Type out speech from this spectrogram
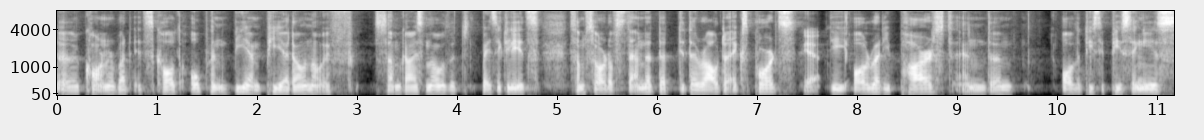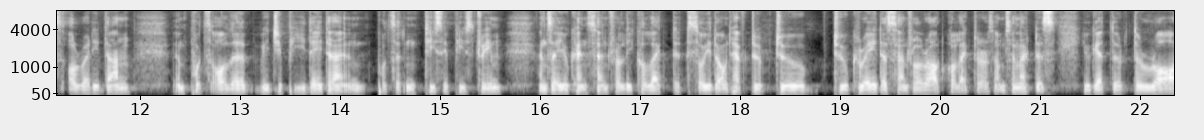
uh, corner, but it's called OpenBMP. I don't know if some guys know that. Basically, it's some sort of standard that the router exports Yeah. the already parsed and um, all the TCP thingy is already done and puts all the BGP data and puts it in TCP stream and there you can centrally collect it. So you don't have to, to, to create a central route collector or something like this. You get the, the raw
